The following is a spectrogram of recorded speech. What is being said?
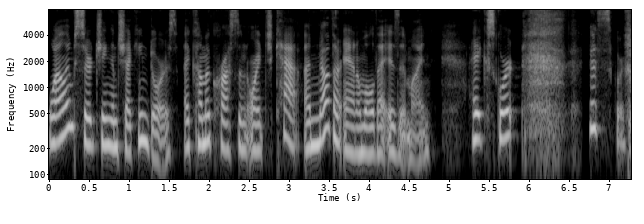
While I'm searching and checking doors, I come across an orange cat, another animal that isn't mine. I escort. escort.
